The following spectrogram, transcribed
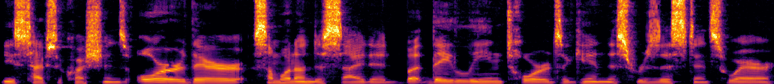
these types of questions, or they're somewhat undecided, but they lean towards, again, this resistance where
